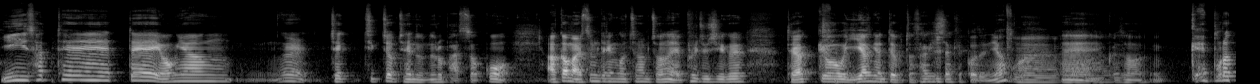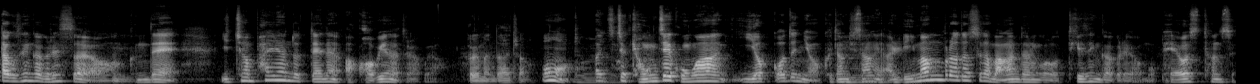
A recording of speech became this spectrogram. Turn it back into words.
이 사태 때 영향을 제, 직접 제 눈으로 봤었고 아까 말씀드린 것처럼 저는 애플 주식을 대학교 2학년 때부터 사기 시작했거든요 네. 네, 아. 그래서 꽤 불었다고 생각을 했어요 음. 근데 2008년도 때는 아, 겁이 나더라고요 그럴만도 하죠. 어, 아, 진짜 경제 공황이었거든요. 그 당시 음. 상황에 아, 리만 브라더스가 망한다는 걸 어떻게 생각을 해요? 뭐 베어 스턴스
